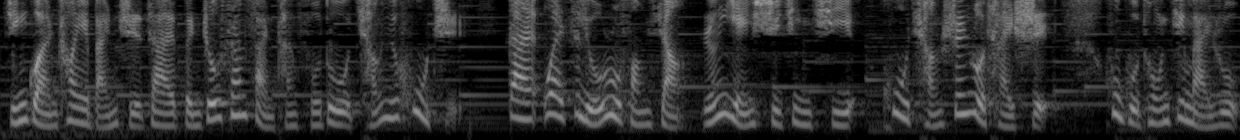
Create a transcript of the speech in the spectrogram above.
尽管创业板指在本周三反弹幅度强于沪指，但外资流入方向仍延续近期沪强深弱态势，沪股通净买入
